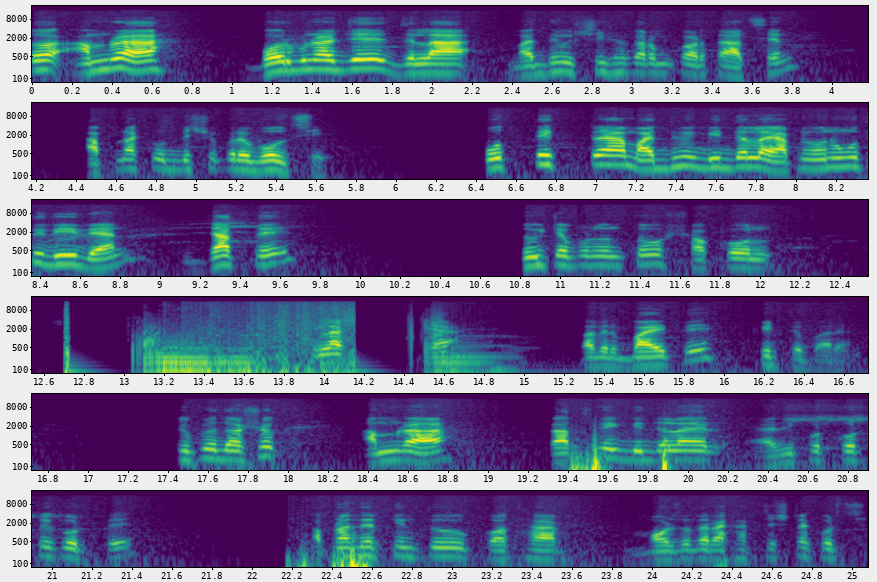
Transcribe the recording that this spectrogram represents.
তো আমরা বরগুনার যে জেলা মাধ্যমিক শিক্ষা কর্মকর্তা আছেন, আপনাকে উদ্দেশ্য করে বলছি, প্রত্যেকটা মাধ্যমিক বিদ্যালয়ে আপনি অনুমতি দিয়ে দেন যাতে দুইটা পর্যন্ত সকল ক্লাস তাদের বাড়িতে ফিরতে পারেন। সুপ্রিয় দর্শক, আমরা প্রাথমিক বিদ্যালয়ের রিপোর্ট করতে করতে আপনাদের কিন্তু কথার মর্যাদা রাখার চেষ্টা করছি।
